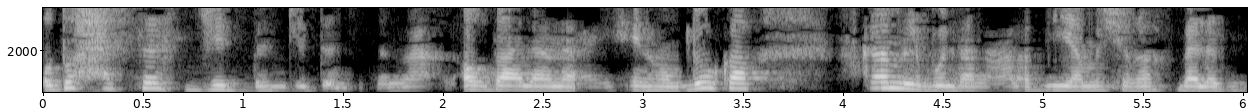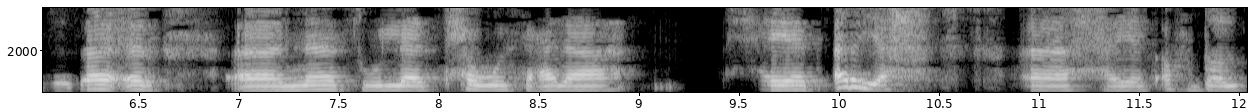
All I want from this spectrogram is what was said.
موضوع حساس جدا جدا جدا. مع الأوضاع اللي أنا عايشينهم دوكا في كامل البلدان العربية ماشي غير في بلد الجزائر. آه الناس ولا تحوس على حياة أريح آه حياة أفضل.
